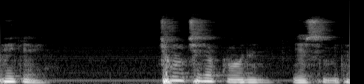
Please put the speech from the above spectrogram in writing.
회개예요. 총체적 구원은 예수입니다.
